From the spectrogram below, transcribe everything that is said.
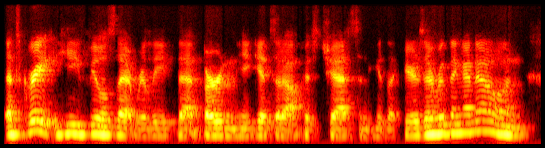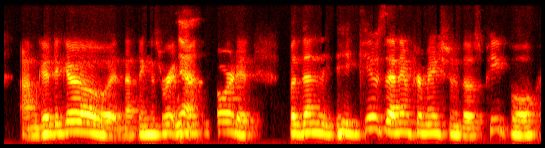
that's great. He feels that relief, that burden. He gets it off his chest, and he's like, "Here's everything I know, and I'm good to go, and nothing is written yeah. or recorded." But then he gives that information to those people,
